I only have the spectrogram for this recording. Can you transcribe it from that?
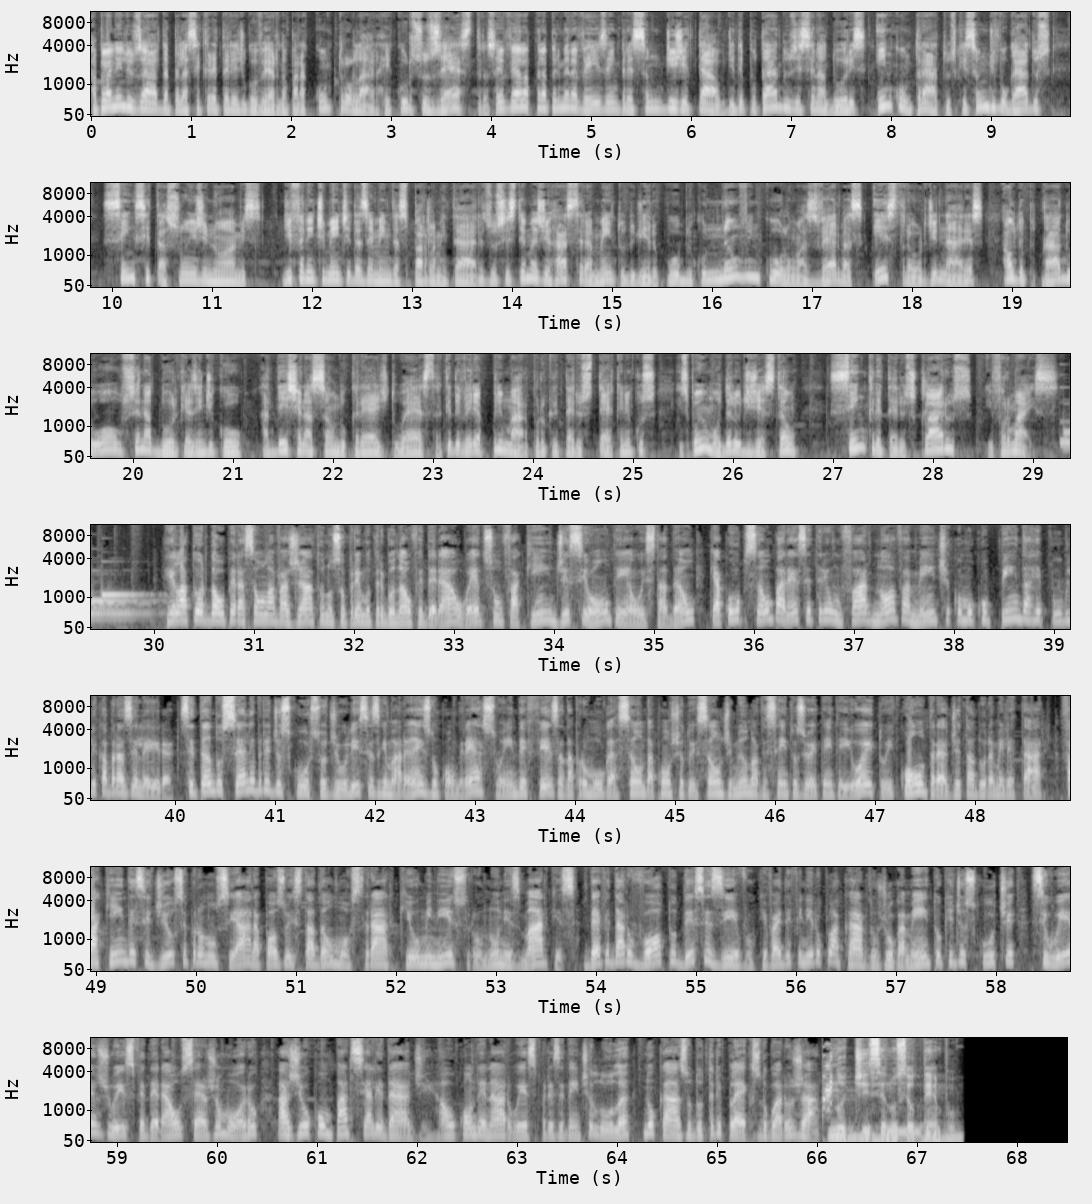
A planilha usada pela Secretaria de Governo para controlar recursos extras revela pela primeira vez a impressão digital de deputados e senadores em contratos que são divulgados sem citações de nomes. Diferentemente das emendas parlamentares, os sistemas de rastreamento do dinheiro público não vinculam as verbas extraordinárias ao deputado ou ao senador que as indicou. A destinação do crédito extra, que deveria primar por critérios técnicos, expõe um modelo de gestão sem critérios claros e formais. Relator da Operação Lava Jato no Supremo Tribunal Federal, Edson Fachin, disse ontem ao Estadão que a corrupção parece triunfar novamente como cupim da República Brasileira. Citando o célebre discurso de Ulisses Guimarães no Congresso em defesa da promulgação da Constituição de 1988 e contra a ditadura militar, Fachin decidiu se pronunciar após o Estadão mostrar que o ministro Nunes Marques deve dar o voto decisivo que vai definir o placar do julgamento que discute se o ex-juiz federal Sérgio Sérgio Moro agiu com parcialidade ao condenar o ex-presidente Lula no caso do triplex do Guarujá. Notícia no seu tempo.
